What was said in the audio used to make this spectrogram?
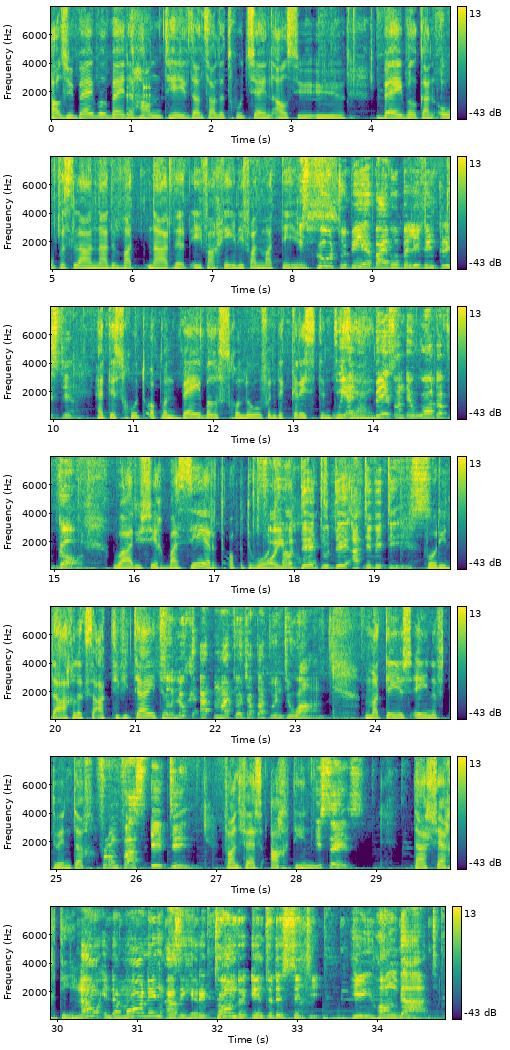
Als u Bijbel bij de hand heeft, dan zal het goed zijn als u uw Bijbel kan openslaan naar de, naar de evangelie van It's Matthäus. good to be a Bible believing Christian. Het is goed op een Bijbels gelovende christen te zijn, based on the word of God waar u zich baseert op het for woord van your God, day-to-day activities. voor uw dagelijkse So activiteiten. look at Matthew chapter 21 Matthäus 21 from verse 18. van vers He 18, says, daar zegt hij. Now in the morning as he returned into the city, he hungered.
